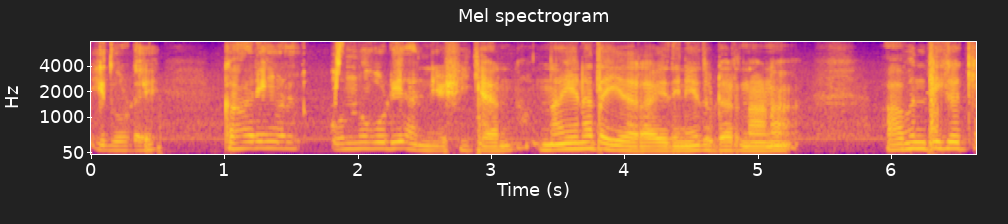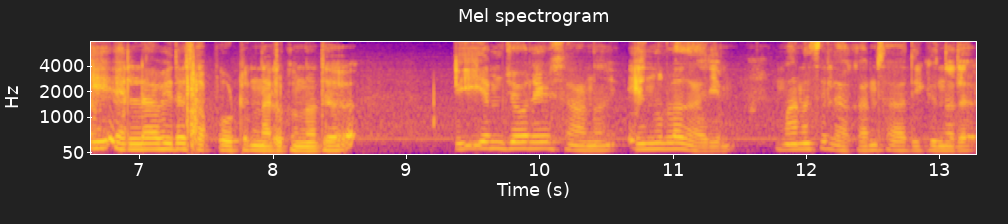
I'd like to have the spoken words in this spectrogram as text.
ഇതോടെ കാര്യങ്ങൾ ഒന്നുകൂടി അന്വേഷിക്കാൻ നയന തയ്യാറായതിനെ തുടർന്നാണ് അവന്തികയ്ക്ക് എല്ലാവിധ സപ്പോർട്ടും നൽകുന്നത്. ടി എം ജോലേഴ്സ് ആണ് എന്നുള്ള കാര്യം മനസ്സിലാക്കാൻ സാധിക്കുന്നത്.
